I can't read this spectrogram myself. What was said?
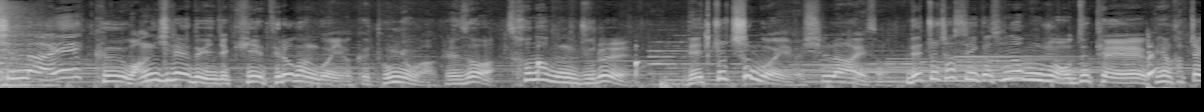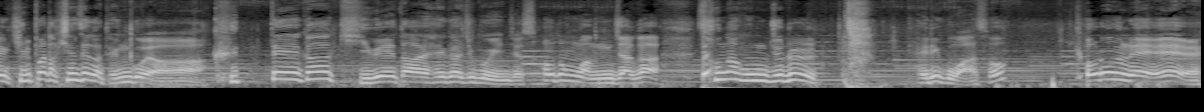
신라의 그 왕실에도 이제 귀에 들어간 거예요. 그 동요가. 그래서 선화공주를 내쫓은 거예요. 신라에서. 내쫓았으니까 선화공주는 어떻게 그냥 갑자기 길바닥 신세가 된 거야. 그때가 기회다 해가지고 이제 서동 왕자가 선화공주를 탁 데리고 와서 결혼을 해.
